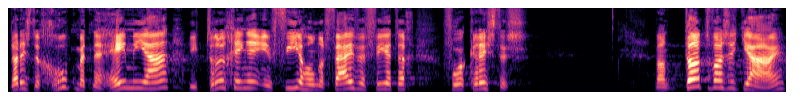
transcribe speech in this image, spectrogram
Dat is de groep met Nehemia die teruggingen in 445 voor Christus. Want dat was het jaar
